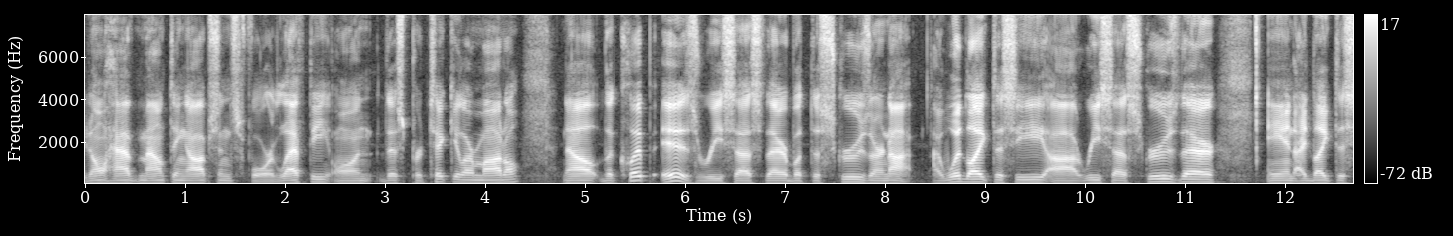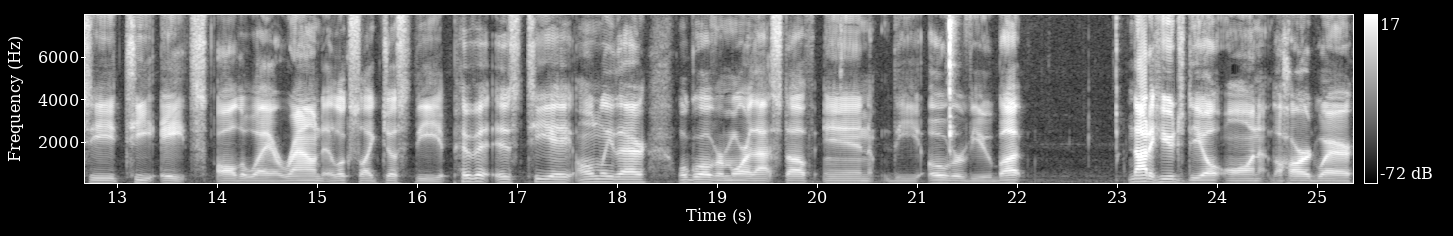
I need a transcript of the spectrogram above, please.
We don't have mounting options for lefty on this particular model. Now, the clip is recessed there, but the screws are not. I would like to see uh, recessed screws there, and I'd like to see T8s all the way around. It looks like just the pivot is T8 only there. We'll go over more of that stuff in the overview, but not a huge deal on the hardware.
